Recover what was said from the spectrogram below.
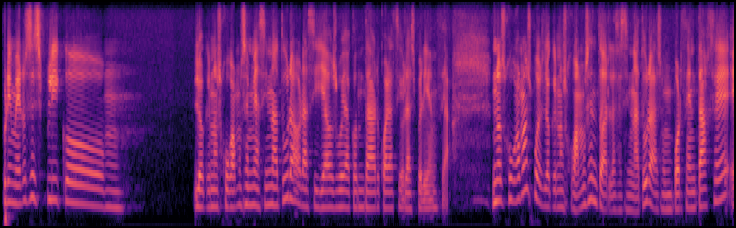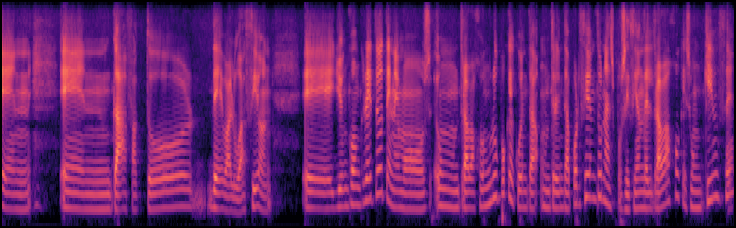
Primero os explico mm, lo que nos jugamos en mi asignatura, ahora sí ya os voy a contar cuál ha sido la experiencia. Nos jugamos pues lo que nos jugamos en todas las asignaturas, un porcentaje en, cada factor de evaluación. Eh, yo en concreto tenemos un trabajo en grupo que cuenta un 30%, una exposición del trabajo que es un 15%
